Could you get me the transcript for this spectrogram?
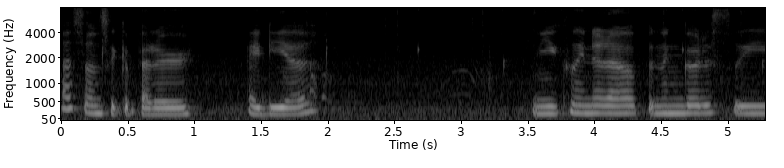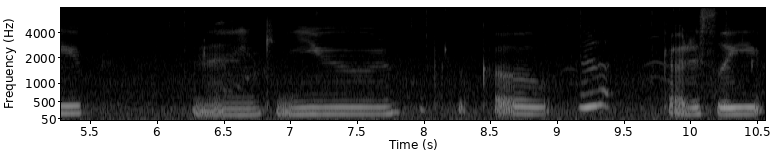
That sounds like a better idea. Can you clean it up and then go to sleep? And then can you go go to sleep?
